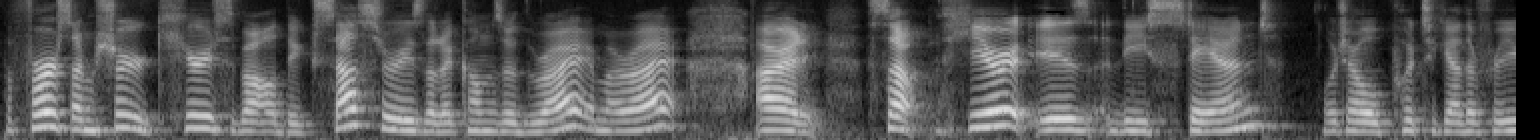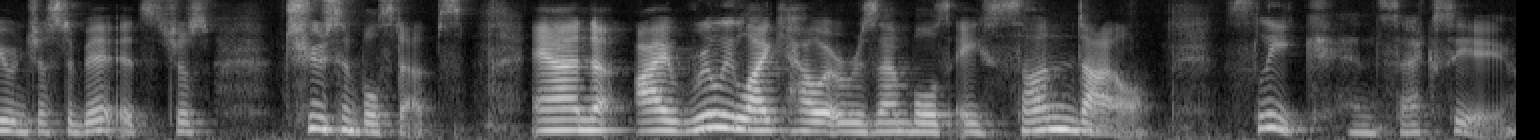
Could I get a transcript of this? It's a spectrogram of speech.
But first, I'm sure you're curious about all the accessories that it comes with, right? Am I right? Alrighty, so here is the stand which I will put together for you in just a bit. It's just two simple steps. And I really like how it resembles a sundial. Sleek and sexy.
